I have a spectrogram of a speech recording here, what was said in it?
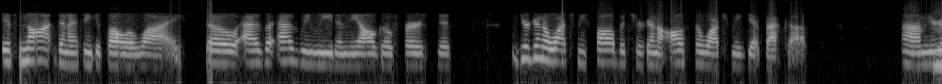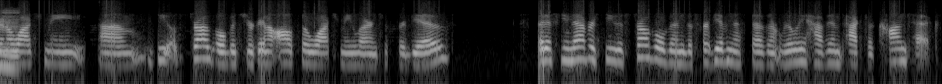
if not, then I think it's all a lie. So as as we lead and the I'll go first, it's you're going to watch me fall, but you're going to also watch me get back up. Um, you're mm. going to watch me um, deal, struggle, but you're going to also watch me learn to forgive. But if you never see the struggle, then the forgiveness doesn't really have impact or context.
